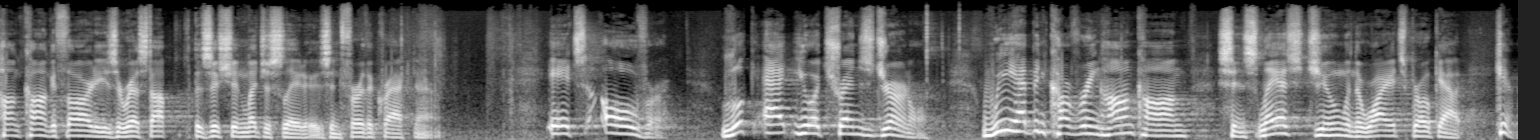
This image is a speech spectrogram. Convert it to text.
Hong Kong authorities arrest opposition legislators in further crackdown. It's over. Look at your Trends Journal. We have been covering Hong Kong since last June when the riots broke out. Here,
